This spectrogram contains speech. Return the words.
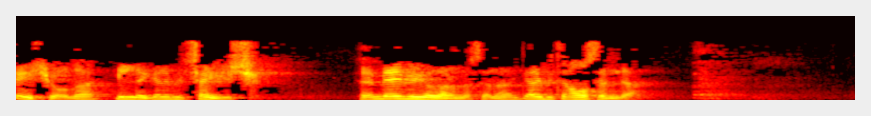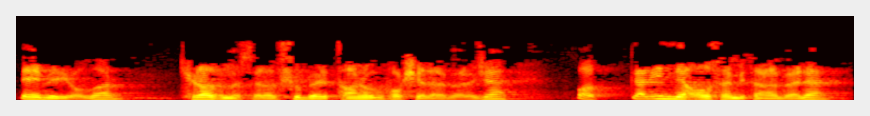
çay içiyorlar. İlle gel bir çay iç. E, meyve yiyorlar mesela. Gel bir tane al sen de. Meyve yiyorlar. Kiraz mesela şu böyle tane ufak şeyler böylece. Bak gel ille al sen bir tane böyle.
